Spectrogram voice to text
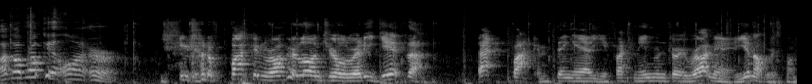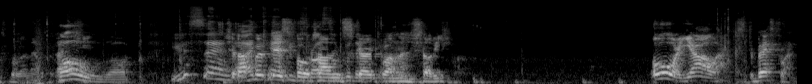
I got rocket on her. you. Got a fucking rocket launcher already. Get that that fucking thing out of your fucking inventory right now. You're not responsible enough for that Hold up. You saying. Should I, put can't this full time trusted with a scope on the shoddy? Oh, a Yarlax, the best one.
